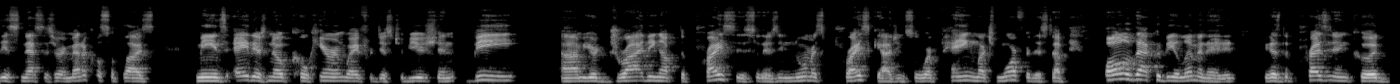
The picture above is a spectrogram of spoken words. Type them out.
this necessary medical supplies means a there's no coherent way for distribution. B um, you're driving up the prices, so there's enormous price gouging. So we're paying much more for this stuff. All of that could be eliminated because the president could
